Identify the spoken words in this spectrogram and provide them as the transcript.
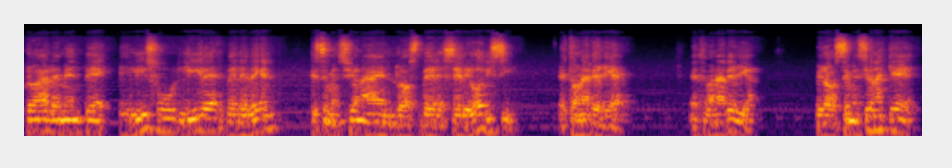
probablemente el Isu líder del Edén que se menciona en los DLC de Odyssey. Esto es una teoría es una teoría. Pero se menciona que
